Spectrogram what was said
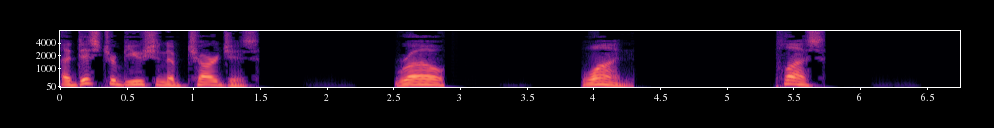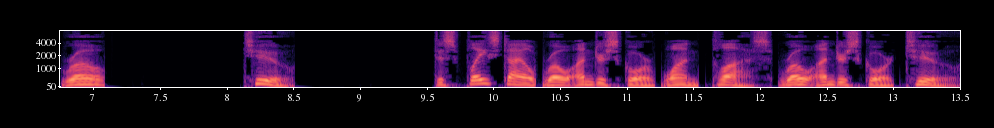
a distribution of charges rho 1 plus rho 2 display style rho underscore 1 plus rho underscore 2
